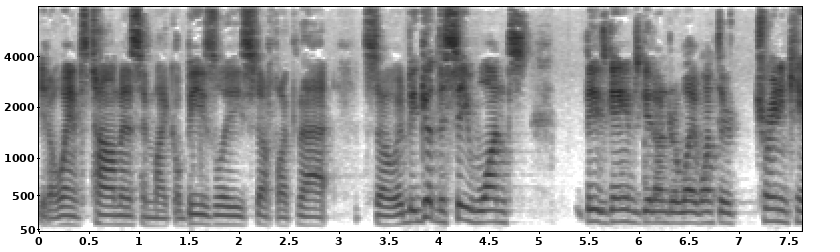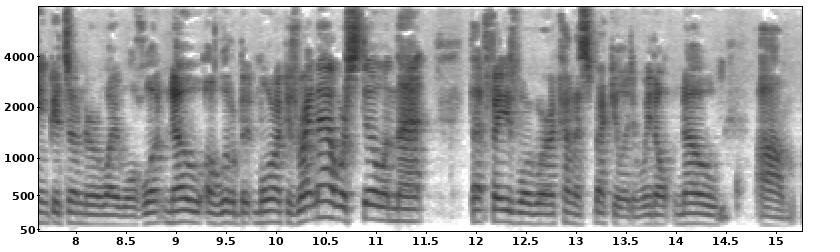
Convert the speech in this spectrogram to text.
you know Lance Thomas and Michael Beasley, stuff like that. So it'd be good to see once these games get underway, once their training camp gets underway, we'll know a little bit more because right now we're still in that that phase where we're kind of speculating. We don't know um,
